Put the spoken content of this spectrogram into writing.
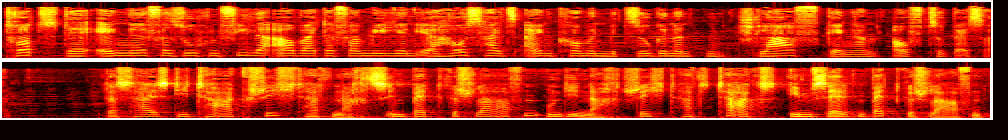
Trotz der Enge versuchen viele Arbeiterfamilien ihr Haushaltseinkommen mit sogenannten Schlafgängern aufzubessern. Das heißt, die Tagschicht hat nachts im Bett geschlafen und die Nachtschicht hat tags im selben Bett geschlafen.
